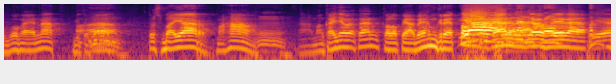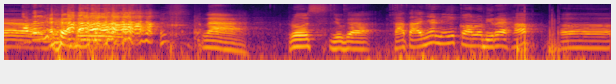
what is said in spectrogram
gue nggak enak gitu Ah. kan. Terus bayar mahal. Hmm. Nah makanya kan kalau PABM Greton Ya, ya kan, Greton jawab, Pro- ya kan? Iya. Nah, terus juga katanya nih kalau di rehab, eh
